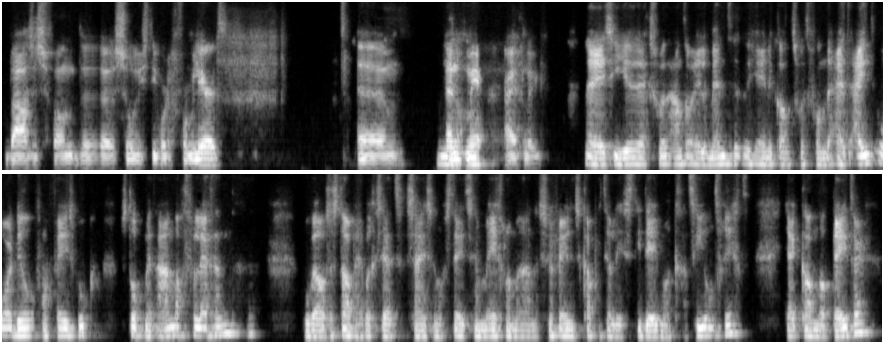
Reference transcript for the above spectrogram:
basis van de stories die worden geformuleerd. Um, En nog meer eigenlijk. Nee, zie je echt een aantal elementen. Dat je aan de ene kant soort van de, het eindoordeel van Facebook. Stop met aandacht verleggen. Hoewel ze stappen hebben gezet, zijn ze nog steeds een megalomane surveillance-kapitalist die democratie ontwricht. Jij kan dat beter.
